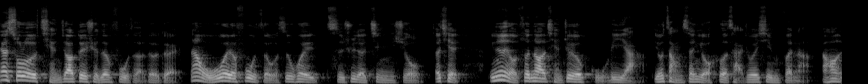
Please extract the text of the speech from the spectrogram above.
但收了钱就要对学生负责，对不对？那我为了负责，我是会持续的进修，而且因为有赚到钱就有鼓励啊，有掌声有喝彩就会兴奋啊，然后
